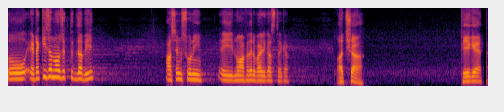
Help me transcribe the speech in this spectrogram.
তো এটা কি জন্য অযৌক্তিক দাবি? আসেন শুনি এই নোয়াখালের ভাইয়ের কাছ থেকে। আচ্ছা। ঠিক আছে।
